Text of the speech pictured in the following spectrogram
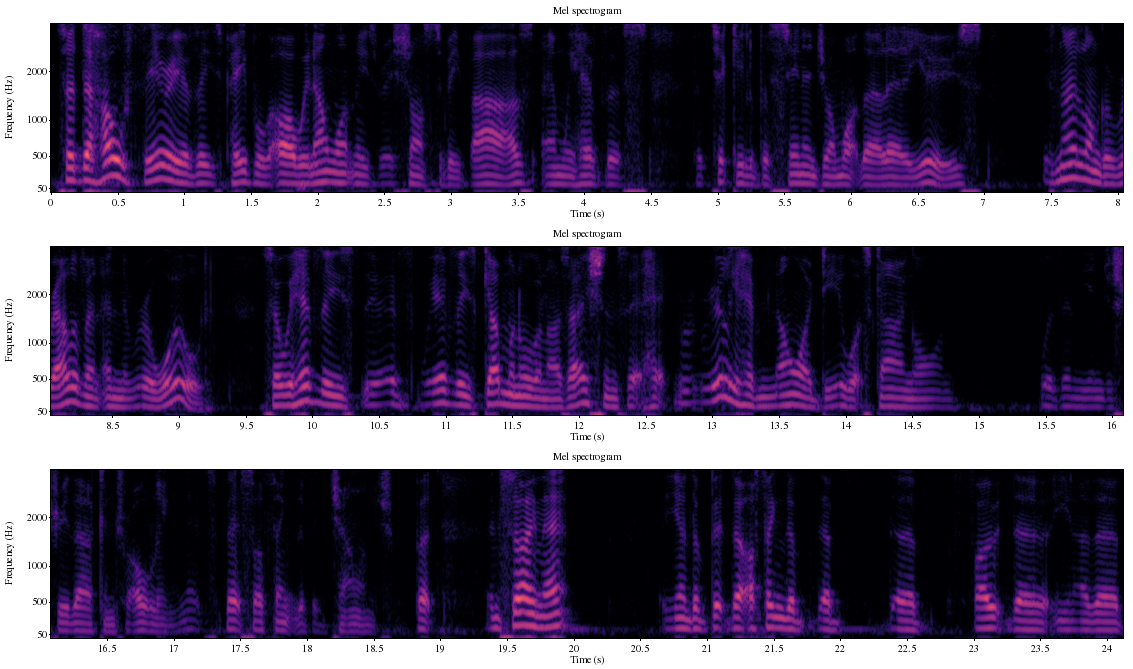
So the whole theory of these people, oh, we don't want these restaurants to be bars and we have this particular percentage on what they're allowed to use, is no longer relevant in the real world. So we have these we have these government organisations that ha- really have no idea what's going on within the industry they're controlling, and that's that's I think the big challenge. But in saying that, you know, the, the I think the the the the you know the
